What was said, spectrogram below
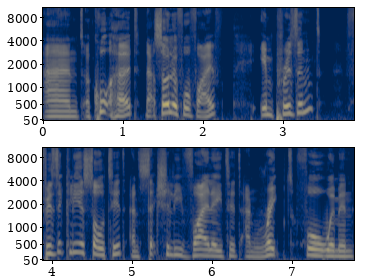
And a court heard that Solo 45 imprisoned, physically assaulted, and sexually violated and raped four women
